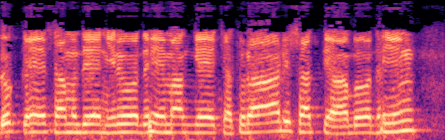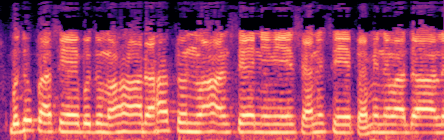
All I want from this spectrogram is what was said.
දුක්ඛේ සමුදය නිරෝධේ මග්ගේ චතුරාර්ය සත්‍ය අවබෝධයෙන් බුදුපසේ බුදුමහා රහතුන් වහන්සේ නිවී සැනසී පැමිණවදාළ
